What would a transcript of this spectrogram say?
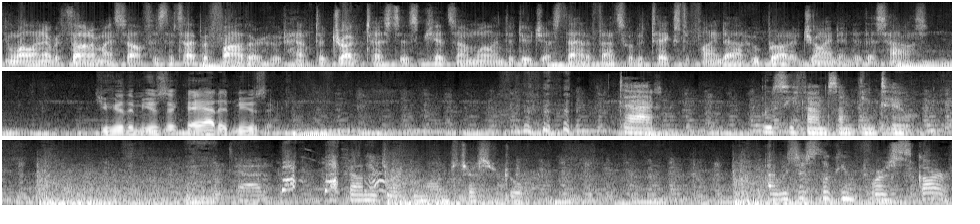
And while I never thought of myself as the type of father who'd have to drug test his kids, I'm willing to do just that if that's what it takes to find out who brought a joint into this house. Do you hear the music? They added music. Dad, Lucy found something too. Dad, I found a joint in Mom's dresser drawer. I was just looking for a scarf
